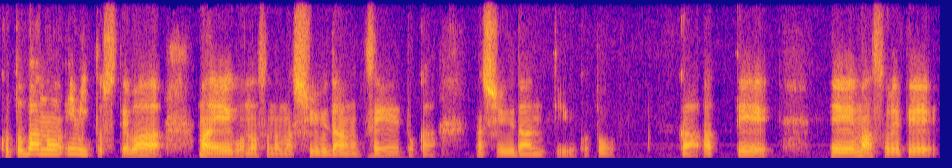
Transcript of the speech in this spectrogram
言葉の意味としては、まあ、英語のそのまあ集団性とか、まあ、集団っていうことがあって、でまあ、それで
